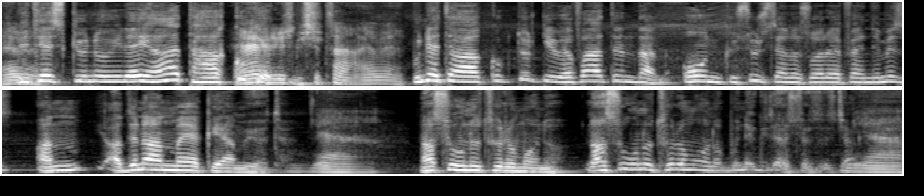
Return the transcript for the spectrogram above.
evet. Vites günü ileyha tahakkuk en etmiş. üst çıta evet. Bu ne tahakkuktur ki vefatından 10 küsür sene sonra Efendimiz an- adını anmaya kıyamıyordu. Ya Nasıl unuturum onu? Nasıl unuturum onu? Bu ne güzel söz hocam. ya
